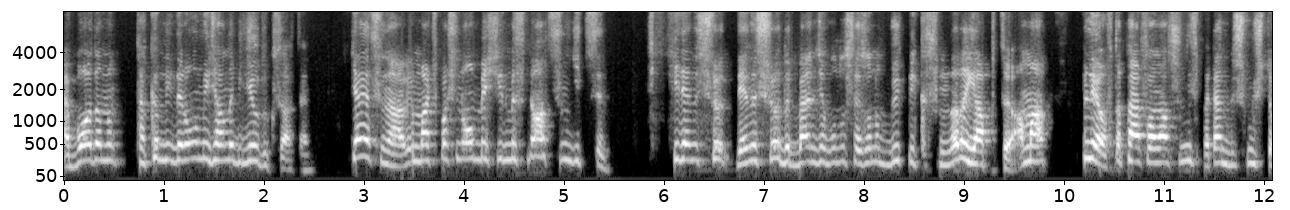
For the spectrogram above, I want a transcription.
yani bu adamın takım lideri olmayacağını biliyorduk zaten. Gelsin abi maç başına 15-20'sini atsın gitsin. Ki Dennis Schroeder, Dennis Schroeder bence bunu sezonun büyük bir kısmında da yaptı ama playoff'ta performansı nispeten düşmüş de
